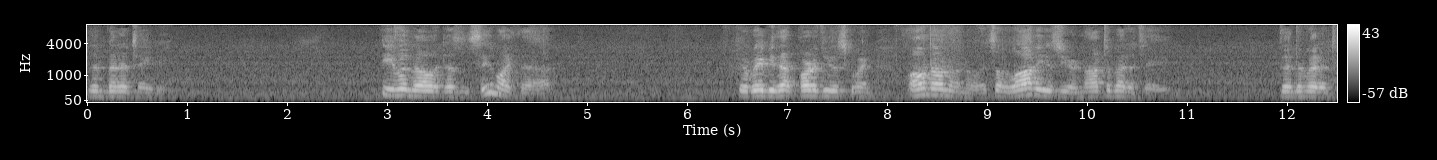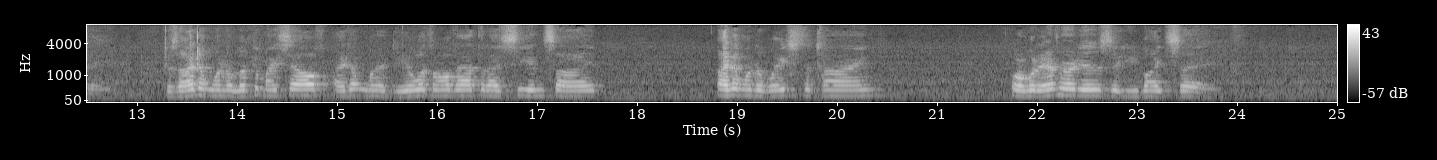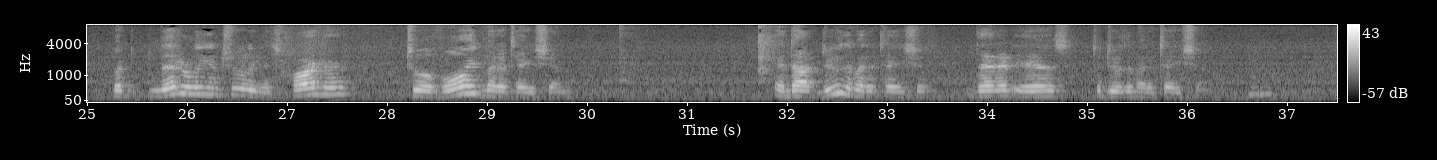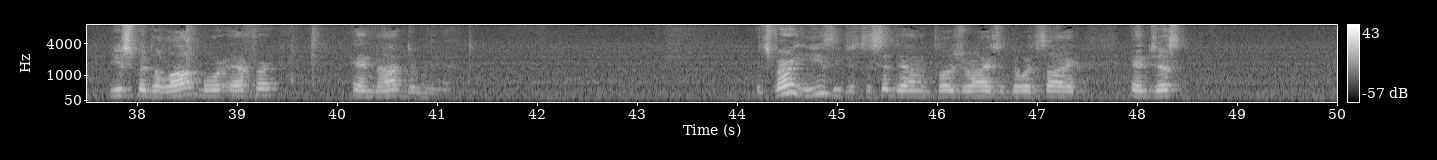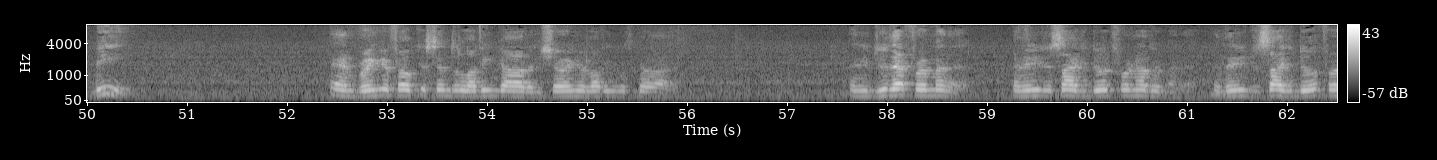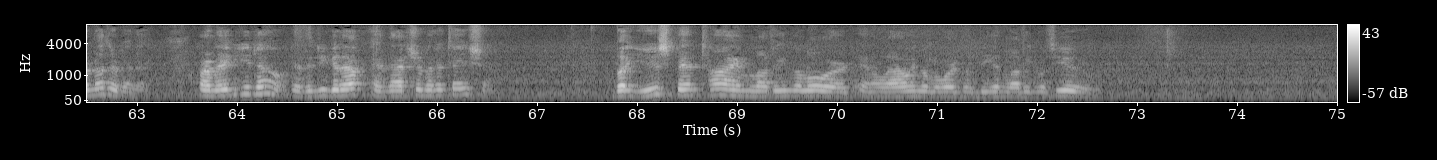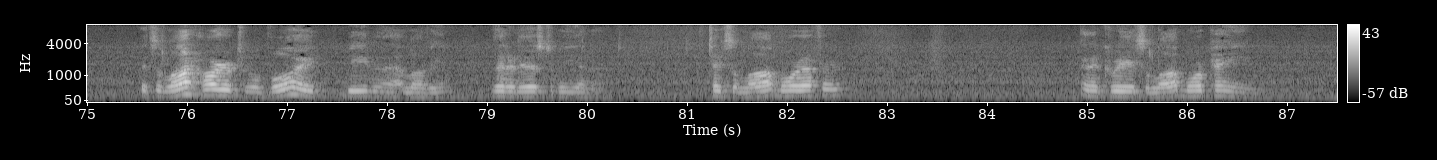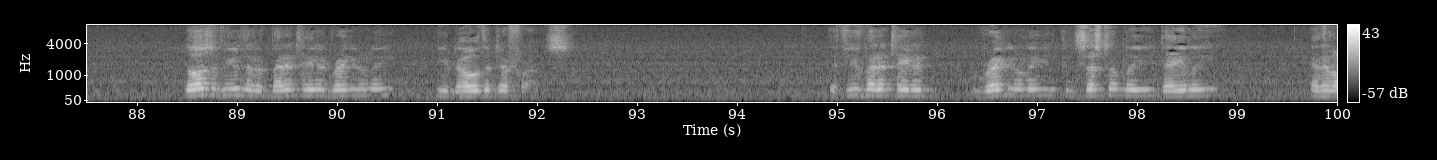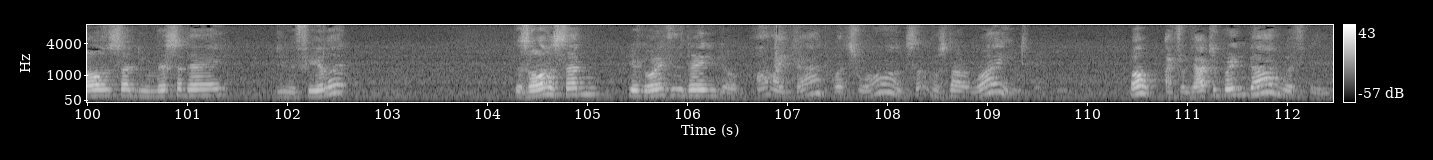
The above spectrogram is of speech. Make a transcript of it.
than meditating. Even though it doesn't seem like that, there may be that part of you that's going, oh, no, no, no, it's a lot easier not to meditate than to meditate. Because I don't want to look at myself. I don't want to deal with all that that I see inside. I don't want to waste the time or whatever it is that you might say. But literally and truly, it's harder to avoid meditation and not do the meditation than it is to do the meditation. Mm-hmm. You spend a lot more effort in not doing it. It's very easy just to sit down and close your eyes and go inside and just be. And bring your focus into loving God and sharing your loving with God. And you do that for a minute. And then you decide to do it for another minute. And then you decide to do it for another minute. Or maybe you don't. And then you get up and that's your meditation. But you spent time loving the Lord and allowing the Lord to be in loving with you. It's a lot harder to avoid being in that loving than it is to be in it. Takes a lot more effort and it creates a lot more pain. Those of you that have meditated regularly, you know the difference. If you've meditated regularly, consistently, daily, and then all of a sudden you miss a day, do you feel it? Does all of a sudden you're going through the day and you go, oh my God, what's wrong? Something's not right. Oh, I forgot to bring God with me.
